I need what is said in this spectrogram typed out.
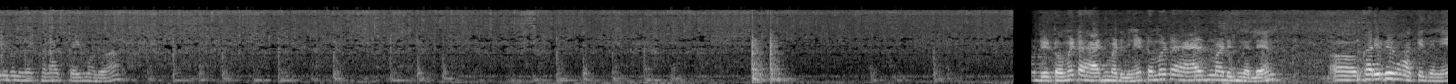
ಈರುಳ್ಳಿನ ಚೆನ್ನಾಗಿ ಫ್ರೈ ಮಾಡುವ. ನೋಡಿ, ಟೊಮೆಟೊ ಆ್ಯಡ್ ಮಾಡಿದ್ದೀನಿ. ಟೊಮೆಟೊ ಆ್ಯಡ್ ಮಾಡಿದ್ಮೇಲೆ ಕರಿಬೇವು ಹಾಕಿದ್ದೀನಿ.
